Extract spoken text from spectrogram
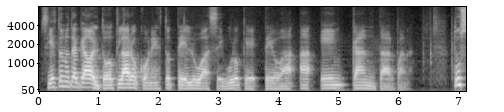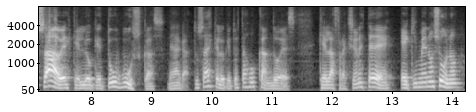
Si esto no te ha quedado del todo claro, con esto te lo aseguro que te va a encantar, pana. Tú sabes que lo que tú buscas, ven acá, tú sabes que lo que tú estás buscando es que la fracción esté de x menos 1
